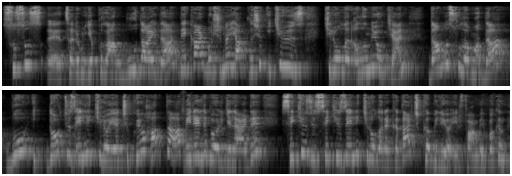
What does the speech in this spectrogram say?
Susuz e, tarım yapılan buğdayda dekar başına yaklaşık 200 kilolar alınıyorken damla sulamada bu 450 kiloya çıkıyor. Hatta belirli bölgelerde 800-850 kilolara kadar çıkabiliyor İrfan Bey. Bakın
